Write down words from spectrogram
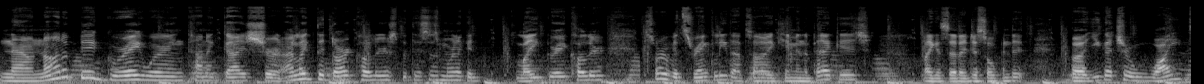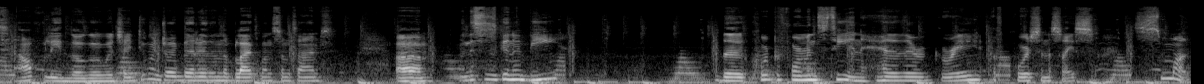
Now, not a big gray wearing kind of guy's shirt. I like the dark colors, but this is more like a light gray color. Sorry if it's wrinkly, that's how it came in the package. Like I said, I just opened it. But you got your white Alphalete logo, which I do enjoy better than the black one sometimes. Um, and this is gonna be the core performance tee in heather gray, of course in a size small.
